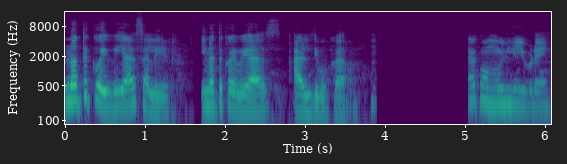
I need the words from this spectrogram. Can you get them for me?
no te cohibías salir y no te cohibías al dibujar. Era como muy libre.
